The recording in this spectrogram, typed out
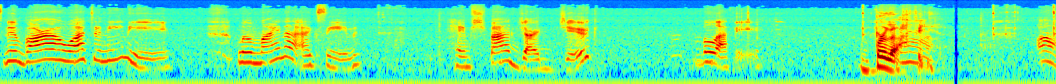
Snibara Watanini. Lumina Exine. Hemshpa Jarjuk. Bluffy. Bluffy. Oh.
